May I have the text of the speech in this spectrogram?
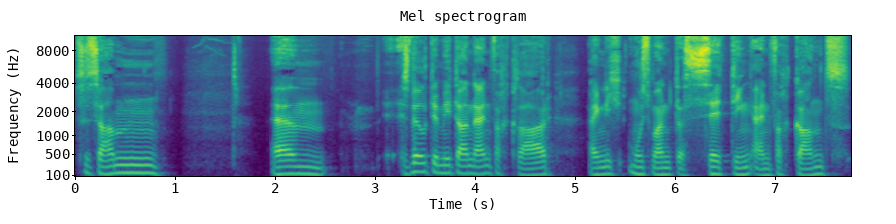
zusammen. Ähm, es wurde mir dann einfach klar, eigentlich muss man das Setting einfach ganz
